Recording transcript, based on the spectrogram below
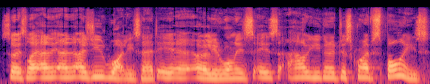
So it's like, and, and as you rightly said earlier on, is is how you're going to describe spies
